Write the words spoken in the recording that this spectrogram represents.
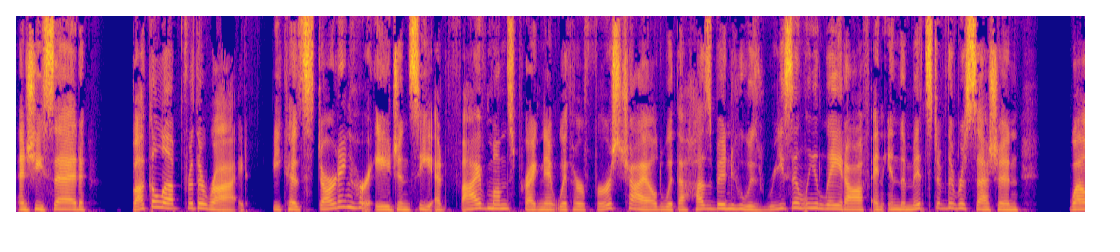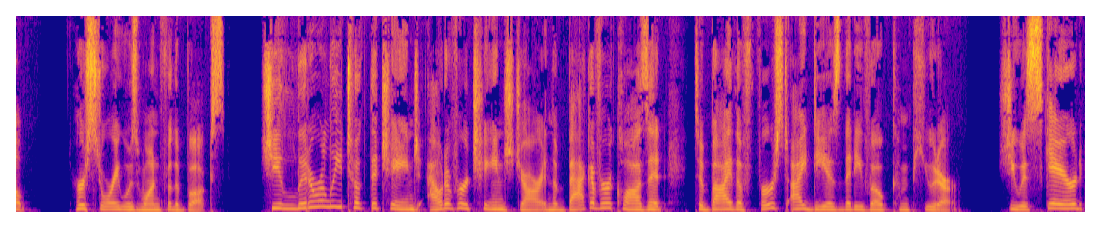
And she said, Buckle up for the ride. because starting her agency at five months pregnant with her first child with a husband who was recently laid off and in the midst of the recession, well, her story was one for the books. She literally took the change out of her change jar in the back of her closet to buy the first ideas that evoke computer. She was scared.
